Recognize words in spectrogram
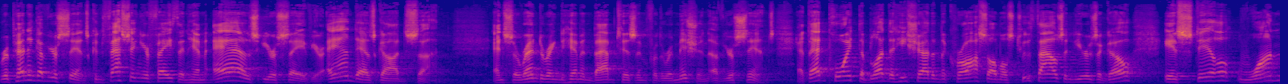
Repenting of your sins, confessing your faith in Him as your Savior and as God's Son, and surrendering to Him in baptism for the remission of your sins. At that point, the blood that He shed on the cross almost 2,000 years ago is still 100%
